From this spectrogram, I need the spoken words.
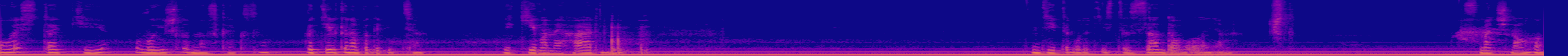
Ось такі вийшли в нас кекси. Ви тільки не подивіться, які вони гарні. Діти будуть їсти з задоволенням. Смачного!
